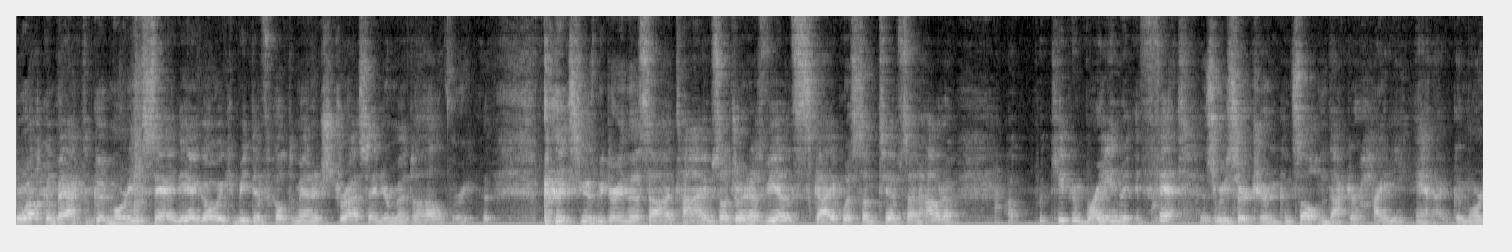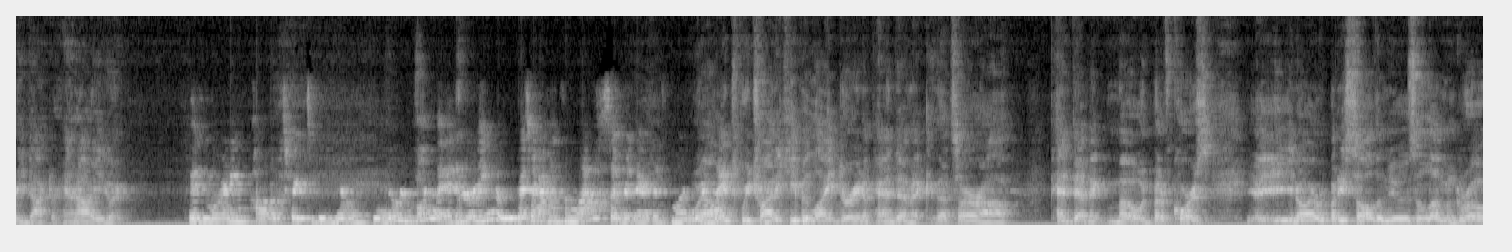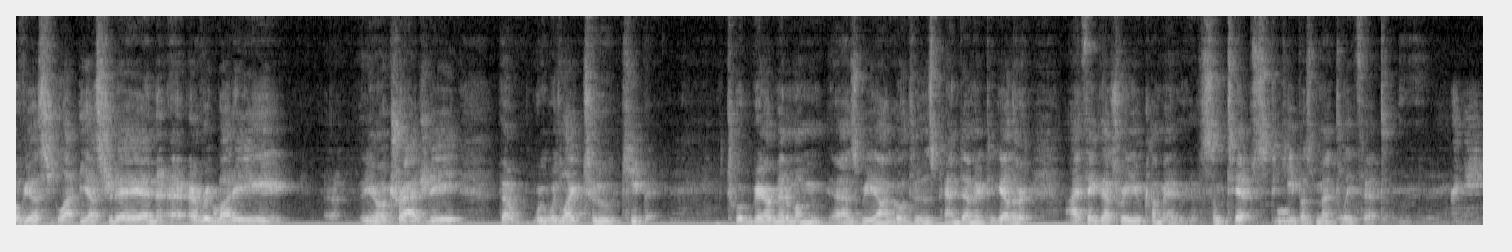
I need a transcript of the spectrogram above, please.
Welcome back to Good Morning San Diego. It can be difficult to manage stress and your mental health, excuse me, during this uh, time. So join us via Skype with some tips on how to uh, keep your brain fit as researcher and consultant, Dr. Heidi Hanna. Good morning, Dr. Hanna. How are you doing? Good morning, Paul. It's great to be here with you. And oh. good. How are you? You guys are having some laughs over there this morning. Well, we, we, try to keep it light during a pandemic. That's our uh, pandemic mode. But of course, you know, everybody saw the news in Lemon Grove yes, yesterday, and everybody, you know, tragedy that we would like to keep to a bare minimum as we uh, go through this pandemic together. I think that's where you come in. Some tips to keep us mentally fit.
